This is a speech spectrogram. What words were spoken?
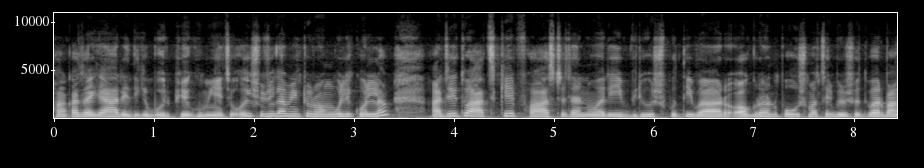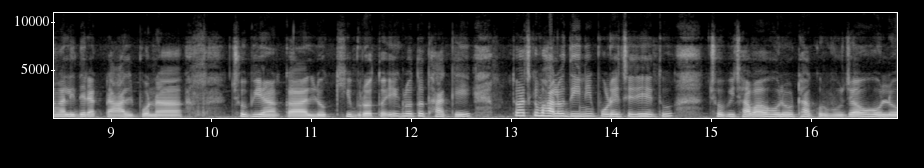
ফাঁকা জায়গা আর এদিকে বরফিয়ে ঘুমিয়েছে। ওই সুযোগে আমি একটু রঙ্গোলি করলাম। আর যেহেতু আজকে ফার্স্ট জানুয়ারি বৃহস্পতিবার অগ্রহণ পৌষ মাসের বৃহস্পতিবার, বাঙালিদের একটা আলপনা, ছবি আঁকা, লক্ষ্মী ব্রত, এগুলো তো থাকেই। তো আজকে ভালো দিনই পড়েছে যেহেতু। ছবি ছাপাও হলো, ঠাকুর পূজাও হলো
